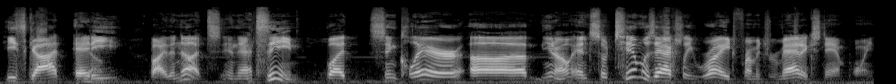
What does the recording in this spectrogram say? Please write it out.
He's got Eddie by the nuts in that scene. but Sinclair, uh, you know, and so Tim was actually right from a dramatic standpoint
